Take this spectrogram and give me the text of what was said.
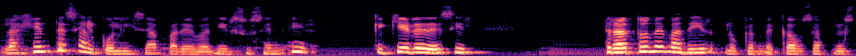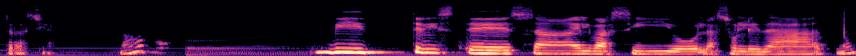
la gente se alcoholiza para evadir su sentir. ¿Qué quiere decir? Trato de evadir lo que me causa frustración, ¿no? Mi tristeza, el vacío, la soledad, ¿no?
